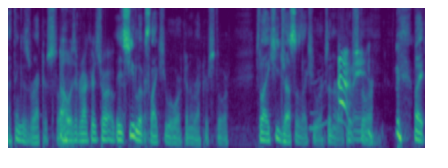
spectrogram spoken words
I think it's a record store. Oh, is it a record store? Okay. She looks like she would work in a record store. She's like she dresses like she works in a record mean- store. like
